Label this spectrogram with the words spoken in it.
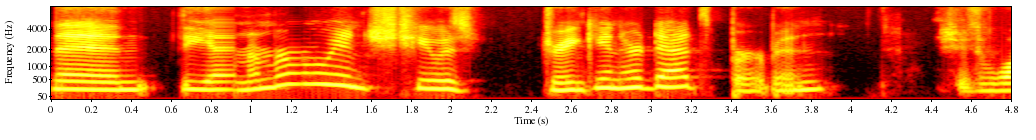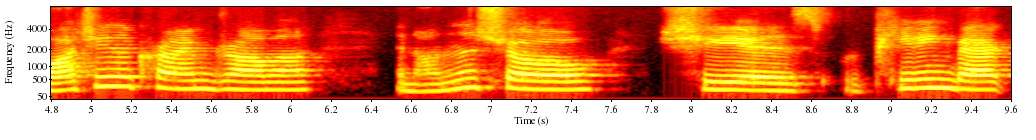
Then the remember when she was drinking her dad's bourbon? She's watching the crime drama, and on the show, she is repeating back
